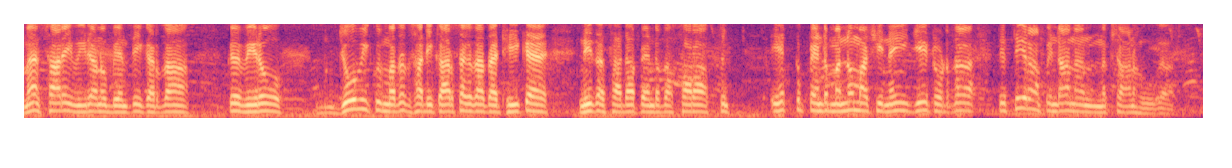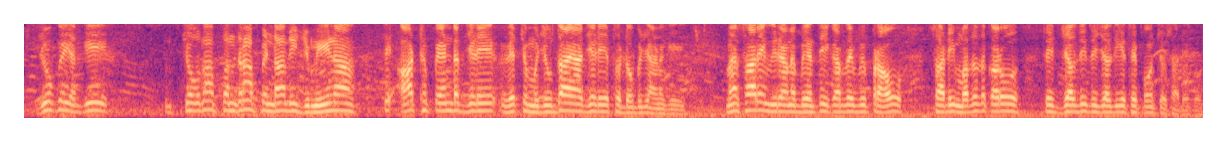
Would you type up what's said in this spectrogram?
ਮੈਂ ਸਾਰੇ ਵੀਰਾਂ ਨੂੰ ਬੇਨਤੀ ਕਰਦਾ ਕਿ ਵੀਰੋ, ਜੋ ਵੀ ਕੋਈ ਮਦਦ ਸਾਡੀ ਕਰ ਸਕਦਾ ਤਾਂ ਠੀਕ ਹੈ, ਨਹੀਂ ਤਾਂ ਸਾਡਾ ਪਿੰਡ ਦਾ ਸਾਰਾ ਇੱਕ ਪਿੰਡ ਮੰਨੋ ਮਾਛੀ ਨਹੀਂ, ਜੇ ਟੁੱਟਦਾ ਤੇ 13 ਪਿੰਡਾਂ ਦਾ ਨੁਕਸਾਨ ਹੋਊਗਾ। ਜੋ ਕਿ ਅੱਗੇ 14 15 ਪਿੰਡਾਂ ਦੀ ਜ਼ਮੀਨ ਆ ਤੇ 8 ਪਿੰਡ ਜਿਹੜੇ ਵਿੱਚ ਮੌਜੂਦਾ ਆ, ਜਿਹੜੇ ਇੱਥੋਂ ਡੁੱਬ ਜਾਣਗੇ। ਮੈਂ ਸਾਰੇ ਵੀਰਾਂ ਨੂੰ ਬੇਨਤੀ ਕਰਦਾ ਵੀ ਭਰਾਓ, ਸਾਡੀ ਮਦਦ ਕਰੋ ਤੇ ਜਲਦੀ ਤੋਂ ਜਲਦੀ ਇੱਥੇ ਪਹੁੰਚੋ ਸਾਡੇ ਕੋਲ।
